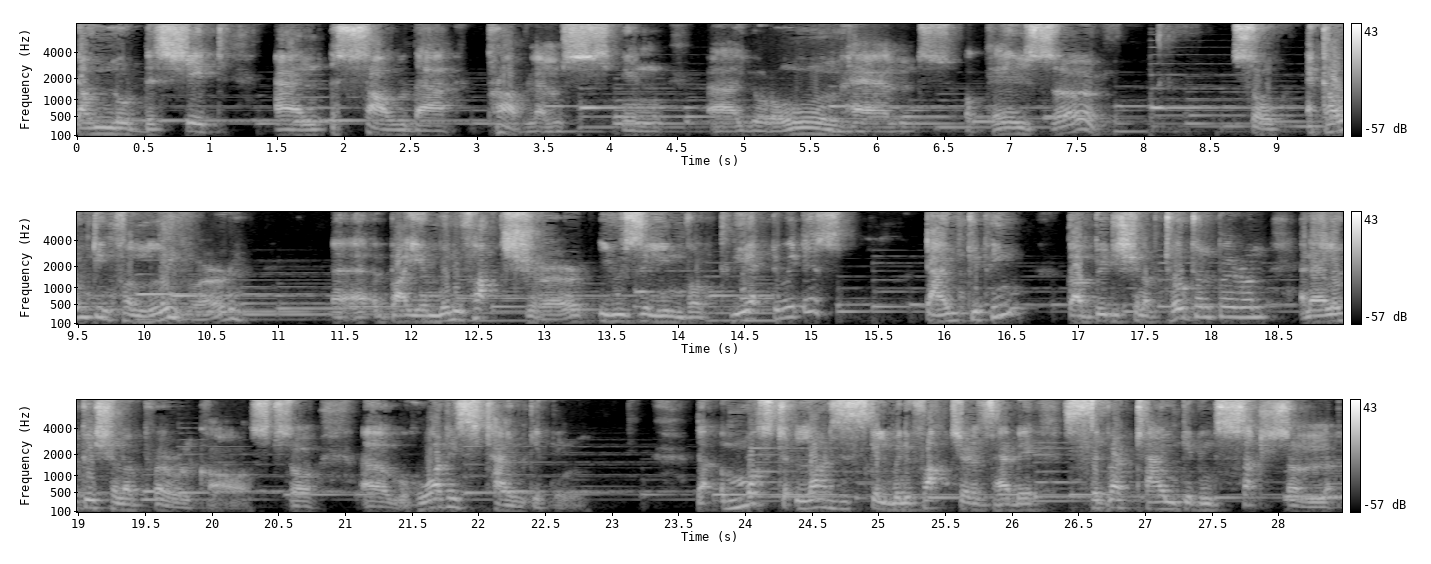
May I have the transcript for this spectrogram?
download this sheet and solve the problems in uh, your own hands. Okay, sir. So accounting for labor uh, by a manufacturer usually involve three activities: timekeeping, competition of total payroll, and allocation of payroll cost. So, uh, what is timekeeping? The most large-scale manufacturers have a separate timekeeping section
